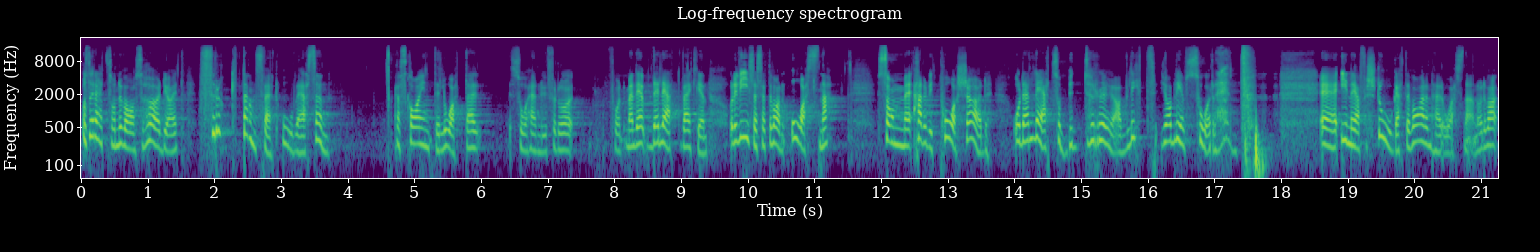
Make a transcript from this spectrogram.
Och så rätt som det var så hörde jag ett fruktansvärt oväsen. Jag ska inte låta så här nu, för då får, men det, det lät verkligen. Och det visade sig att det var en åsna som hade blivit påkörd. Och den lät så bedrövligt. Jag blev så rädd eh, innan jag förstod att det var den här åsnan. Och det var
